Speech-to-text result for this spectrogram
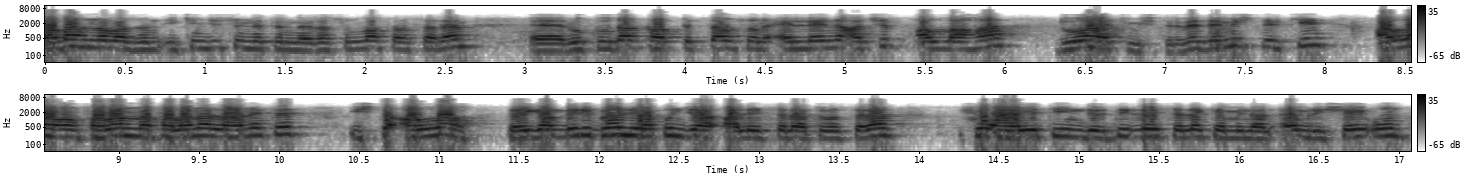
Sabah namazının ikinci sünnetinde Resulullah sallallahu aleyhi ve sellem e, rukudan kalktıktan sonra ellerini açıp Allah'a dua etmiştir. Ve demiştir ki Allah'ın falanla falana lanet et. İşte Allah peygamberi böyle yapınca aleyhissalatü vesselam şu ayeti indirdi. Leyse leke minel emri şey'un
